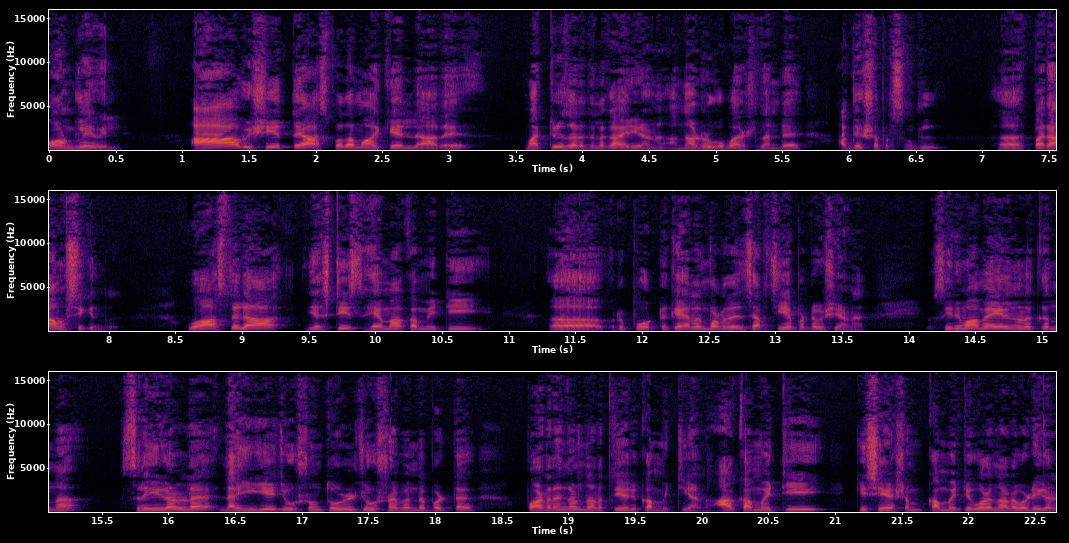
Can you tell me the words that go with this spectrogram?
കോൺക്ലേവിൽ ആ വിഷയത്തെ ആസ്പദമാക്കിയല്ലാതെ മറ്റൊരു തരത്തിലുള്ള കാര്യമാണ് അന്ന് അടൂർ ഗോപാലകൃഷ്ണൻ തന്റെ അധ്യക്ഷ പ്രസംഗത്തിൽ പരാമർശിക്കുന്നത്. വാസ്തുല justice Hema committee report Keralam വളരെ ചർച്ച ചെയ്യപ്പെട്ട വിഷയമാണ്. സിനിമാ മേഖലയിൽ നടക്കുന്ന സ്ത്രീകളുടെ ലൈംഗിക ചൂഷണവും തൊഴിൽ ചൂഷണവും ബന്ധപ്പെട്ട് പഠനങ്ങൾ നടത്തിയ ഒരു കമ്മിറ്റിയാണ്. ആ കമ്മിറ്റിക്ക് ശേഷം കമ്മിറ്റി കുറേ നടപടികൾ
